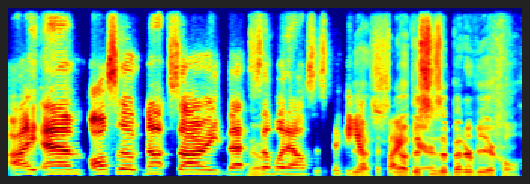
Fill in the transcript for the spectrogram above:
I am also not sorry that no. someone else is picking yes, up the fight. No, this here. is a better vehicle.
